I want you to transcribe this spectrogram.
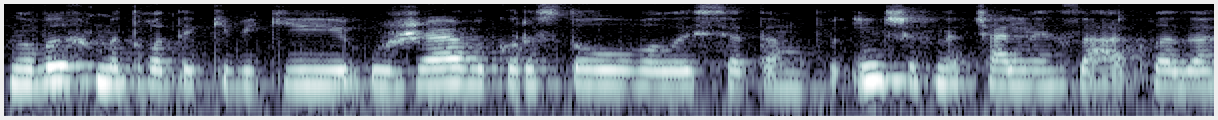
нових методиків, які вже використовувалися там в інших навчальних закладах,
